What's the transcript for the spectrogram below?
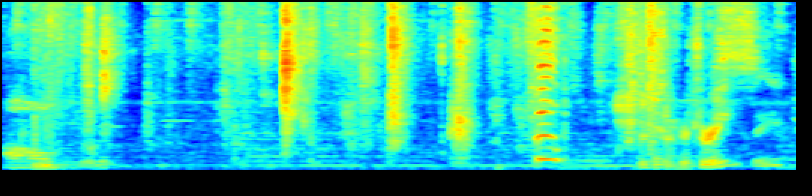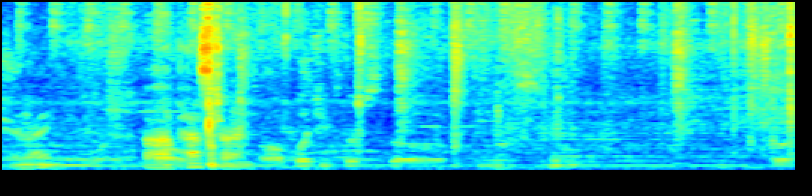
Um, Hit for three. Alright. Uh, pass turn. But you thirst the. Good.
